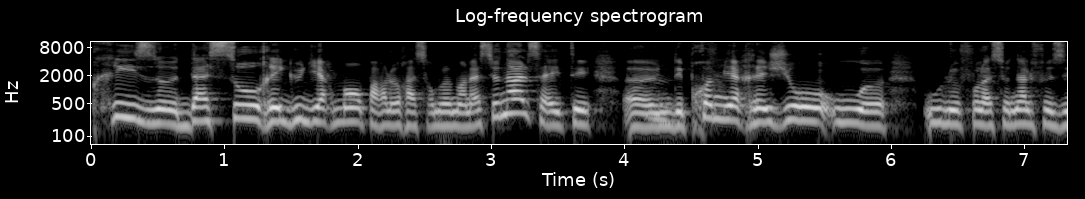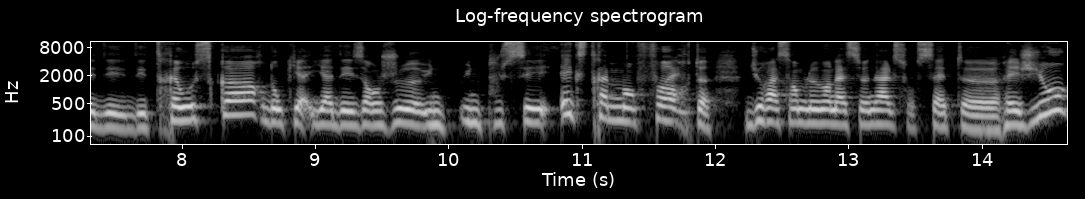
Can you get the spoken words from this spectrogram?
prise d'assaut régulièrement par le Rassemblement national. Ça a été une mm. des premières régions où, où le Front national faisait des, très hauts scores. Donc il y, a des enjeux, une, poussée extrêmement forte du Rassemblement national sur cette région.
